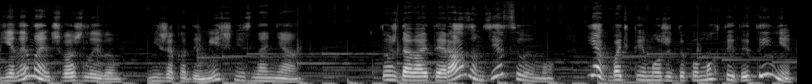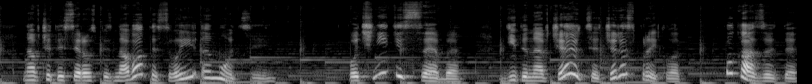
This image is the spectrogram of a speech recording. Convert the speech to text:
є не менш важливим, ніж академічні знання. Тож давайте разом з'ясуємо, як батьки можуть допомогти дитині навчитися розпізнавати свої емоції. Почніть із себе. Діти навчаються через приклад. Показуйте,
